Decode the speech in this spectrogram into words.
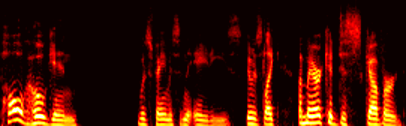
Paul Hogan was famous in the 80s. It was like America discovered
